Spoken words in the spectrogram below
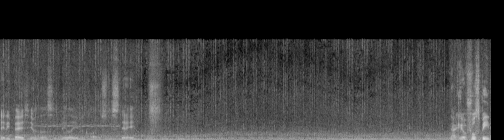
80 pace, even though this is barely even close to steady. Now I can go full speed.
